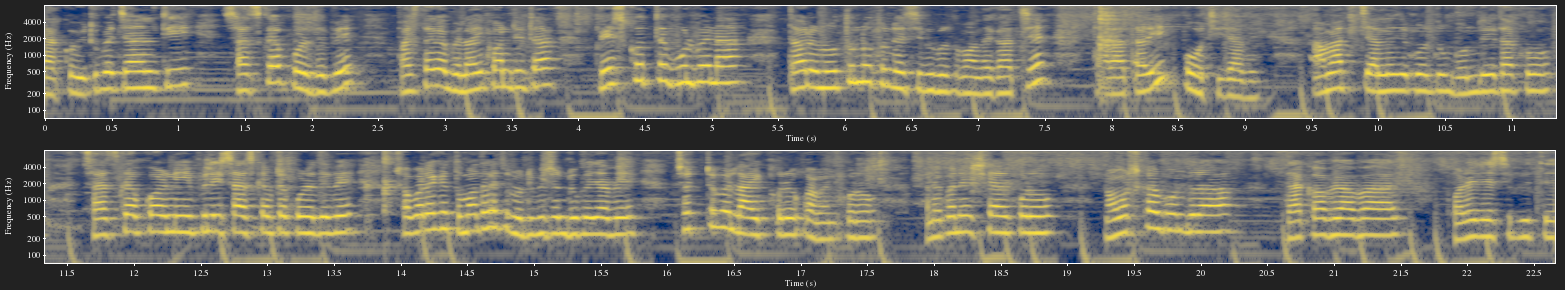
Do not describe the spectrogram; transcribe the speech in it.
দেখো ইউটিউবের চ্যানেলটি সাবস্ক্রাইব করে দেবে। পাশে থাকা বেলাইকনটিটা প্রেস করতে ভুলবে না। তাহলে নতুন নতুন রেসিপিগুলো তোমাদের কাছে তাড়াতাড়ি পৌঁছে যাবে। আমার চ্যানেলে কোনো বন্ধু থাকো সাবস্ক্রাইব করনি প্লিজ সাবস্ক্রাইবটা করে দেবে। সবার আগে তোমাদের কাছে নোটিফিকেশন ঢুকে যাবে। ছোট্ট করে লাইক করো কমেন্ট করো, অনেক অনেক শেয়ার করো। নমস্কার বন্ধুরা, দেখা হবে আবার পরের রেসিপিতে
